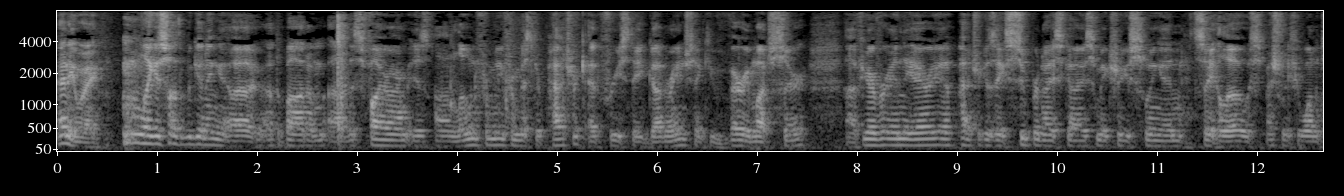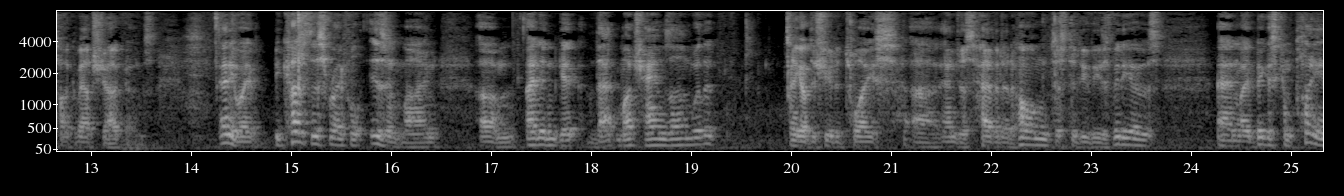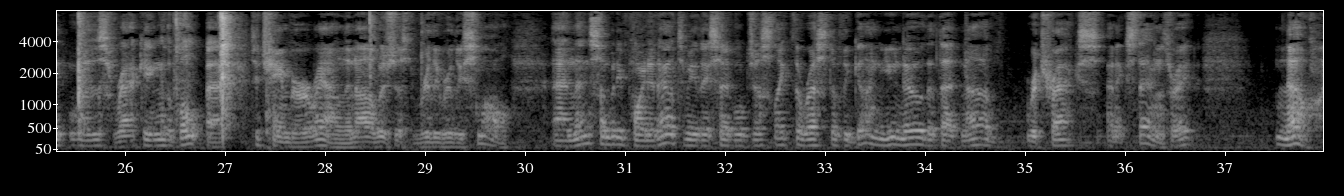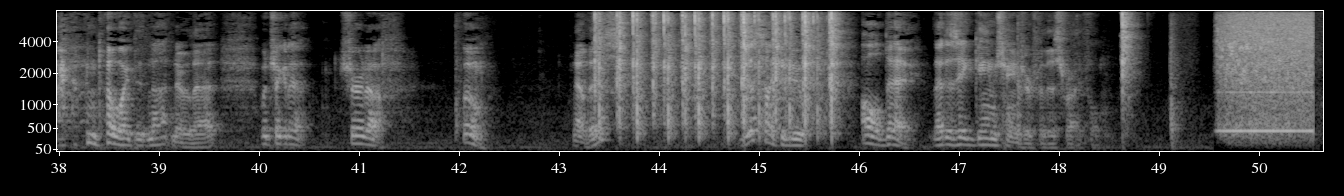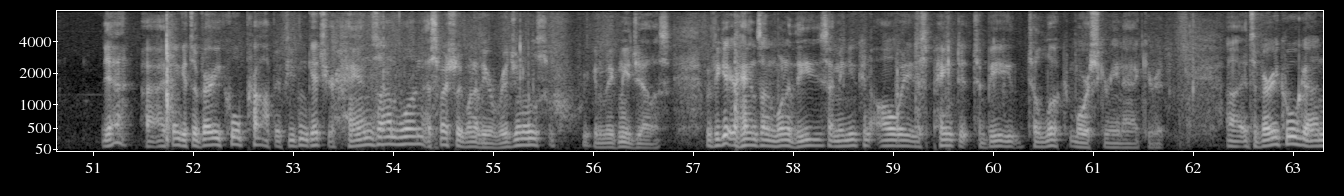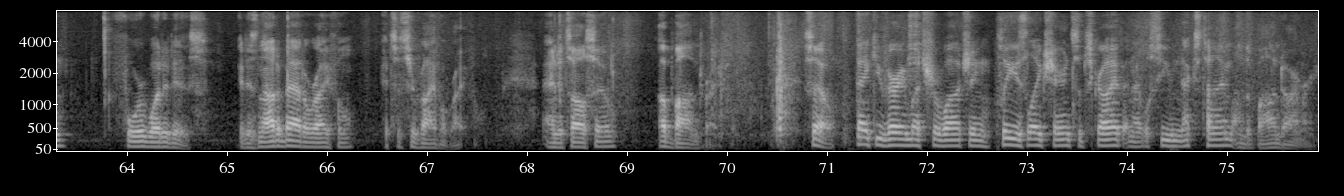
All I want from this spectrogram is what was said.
Anyway, like I saw at the beginning, uh, at the bottom, uh, this firearm is on loan from me from Mr. Patrick at Free State Gun Range. Thank you very much, sir. Uh, if you're ever in the area, Patrick is a super nice guy, so make sure you swing in, say hello, especially if you want to talk about shotguns. Anyway, because this rifle isn't mine, um, I didn't get that much hands-on with it. I got to shoot it twice uh, and just have it at home just to do these videos. And my biggest complaint was racking the bolt back to chamber around. The knob was just really, really small. And then somebody pointed out to me, they said, well, just like the rest of the gun, you know that that knob retracts and extends, right? No, no, I did not know that. But check it out. Sure enough, boom. Now this this I could do all day. That is a game changer for this rifle. Yeah, I think it's a very cool prop. If you can get your hands on one, especially one of the originals, you're gonna make me jealous. But if you get your hands on one of these, I mean, you can always paint it to be to look more screen accurate. Uh, it's a very cool gun for what it is. It is not a battle rifle, it's a survival rifle. And it's also a bond rifle. So, thank you very much for watching. Please like, share, and subscribe, and I will see you next time on the Bond Armory.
